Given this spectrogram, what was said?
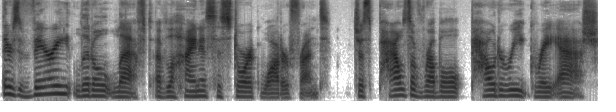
There's very little left of Lahaina's historic waterfront, just piles of rubble, powdery gray ash,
